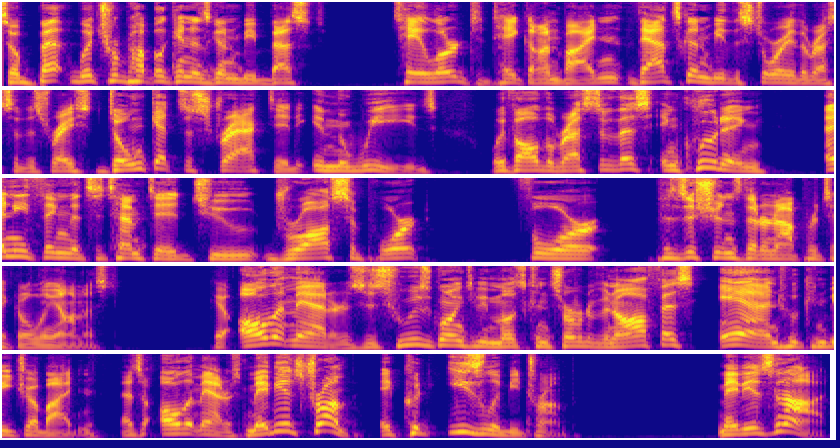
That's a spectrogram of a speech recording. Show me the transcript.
So, bet which Republican is going to be best tailored to take on Biden? That's going to be the story of the rest of this race. Don't get distracted in the weeds with all the rest of this, including anything that's attempted to draw support for positions that are not particularly honest. Okay, all that matters is who is going to be most conservative in office and who can beat Joe Biden. That's all that matters. Maybe it's Trump. It could easily be Trump. Maybe it's not.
